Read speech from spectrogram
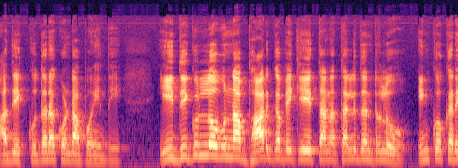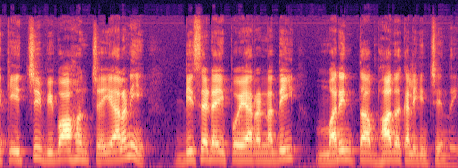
అది కుదరకుండా పోయింది. ఈ దిగుల్లో ఉన్న భార్గవికి తన తల్లిదండ్రులు ఇంకొకరికి ఇచ్చి వివాహం చేయాలని డిసైడ్ అయిపోయారన్నది మరింత బాధ కలిగించింది.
